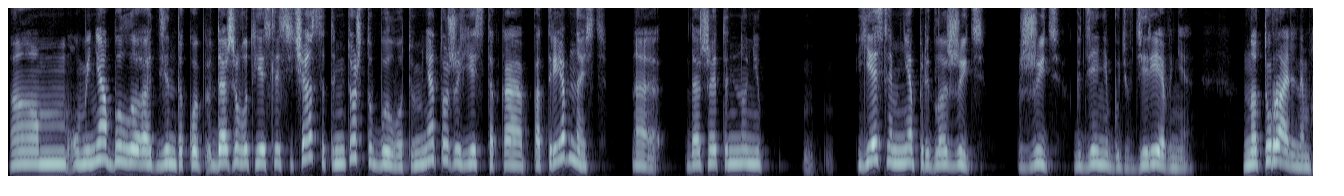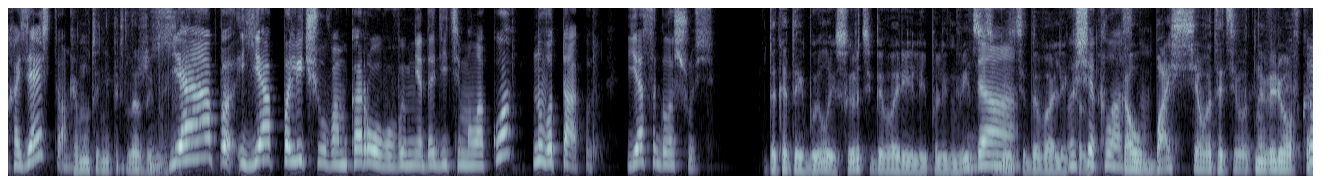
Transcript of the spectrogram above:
Ам, у меня был один такой, даже вот если сейчас, это не то, что был, вот у меня тоже есть такая потребность, э, даже это, ну, не... Если мне предложить жить где-нибудь в деревне натуральным хозяйством, Кому-то не предложи. мне я, я полечу вам корову, вы мне дадите молоко, ну вот так вот, я соглашусь. Так это и было, и сыр тебе варили, и полингвицы Да. тебе эти давали. и Вообще кау- классно. Колбасься вот эти вот на веревках.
